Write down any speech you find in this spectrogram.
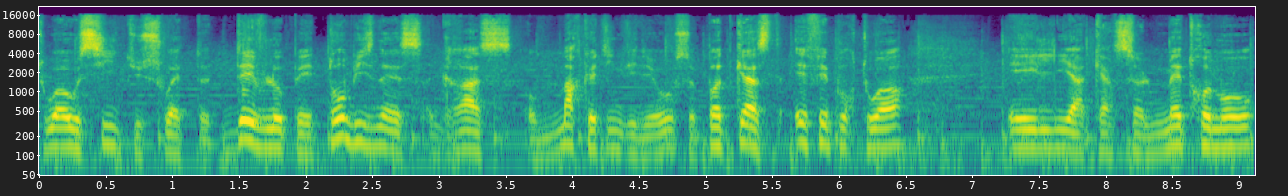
toi aussi tu souhaites développer ton business grâce au marketing vidéo, ce podcast est fait pour toi et il n'y a qu'un seul maître mot,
